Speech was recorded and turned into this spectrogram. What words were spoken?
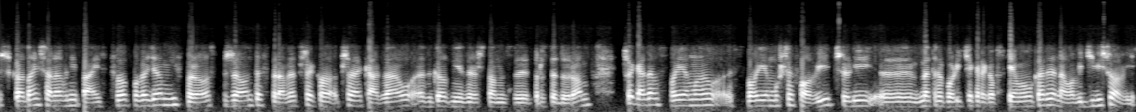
Szkodoń, szanowni państwo, powiedział mi wprost, że on tę sprawę przekazał, zgodnie zresztą z procedurą, przekazał swojemu, swojemu szefowi, czyli metropolicie krakowskiemu kardynałowi Dziwiszowi.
